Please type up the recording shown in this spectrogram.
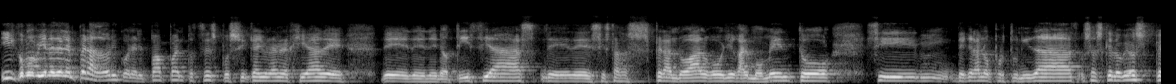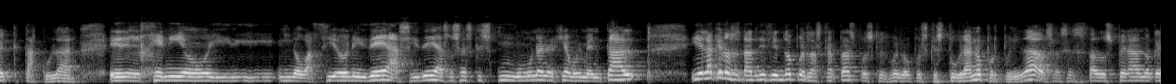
y como viene del emperador y con el papa, entonces pues sí que hay una energía de, de, noticias, de, si estás esperando algo, llega el momento, si, de gran oportunidad, o sea, es que lo veo espectacular. Eh, genio, y, innovación, ideas, ideas, o sea, es que es como una energía muy mental, y en la que nos están diciendo pues las cartas pues que bueno pues que es tu gran oportunidad. O sea si has estado esperando que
